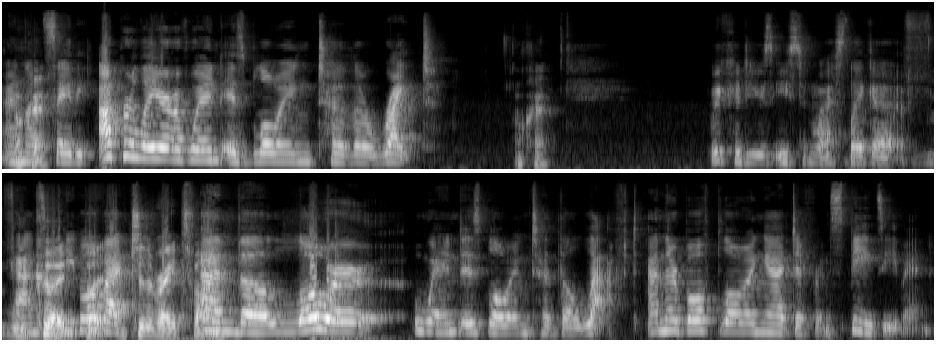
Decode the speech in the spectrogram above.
And Okay. let's say the upper layer of wind is blowing to the right. Okay. We could use east and west like a fancy could, people, but, but to the right's fine. and the lower wind is blowing to the left and they're both blowing at different speeds even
